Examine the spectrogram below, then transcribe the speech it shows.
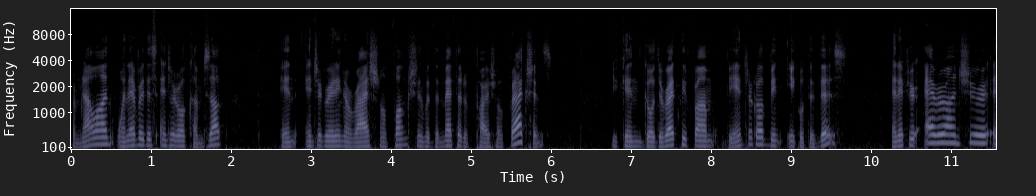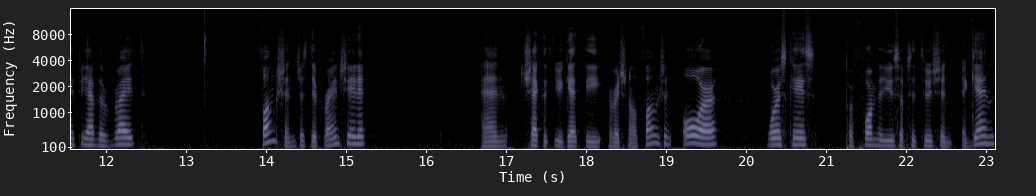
from now on, whenever this integral comes up in integrating a rational function with the method of partial fractions, you can go directly from the integral being equal to this, and if you're ever unsure if you have the right function, just differentiate it and check that you get the original function, or worst case, perform the u substitution again,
